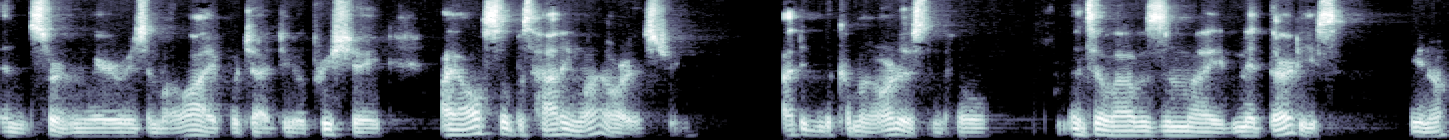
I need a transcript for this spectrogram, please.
in certain areas in my life, which I do appreciate, I also was hiding my artistry. I didn't become an artist until until I was in my mid thirties. You know, mm.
